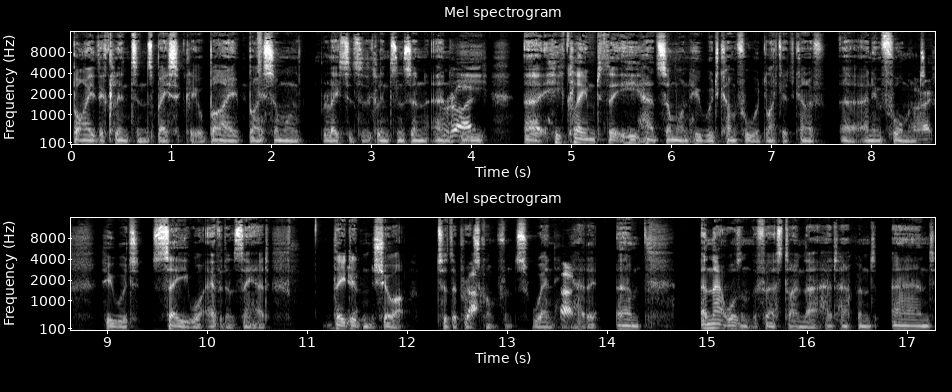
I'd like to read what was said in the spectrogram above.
by the Clintons, basically, or by, by someone related to the Clintons, and, and Right. he uh, he claimed that he had someone who would come forward, like a kind of uh, an informant, Right. who would say what evidence they had. They didn't show up to the Ah. press conference when he had it, um, and that wasn't the first time that had happened. And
